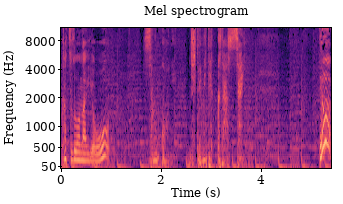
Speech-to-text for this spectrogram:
活動内容を参考にしてみてください。では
